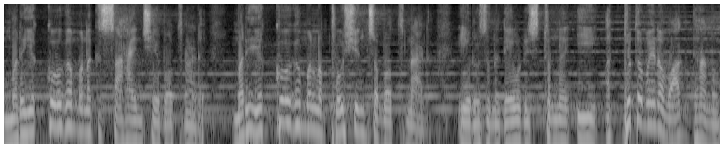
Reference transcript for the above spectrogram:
మరి ఎక్కువగా మనకు సహాయం చేయబోతున్నాడు. మరి ఎక్కువగా మనల్ని పోషించబోతున్నాడు. ఈ రోజున దేవుడు ఇస్తున్న ఈ అద్భుతమైన వాగ్దానం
